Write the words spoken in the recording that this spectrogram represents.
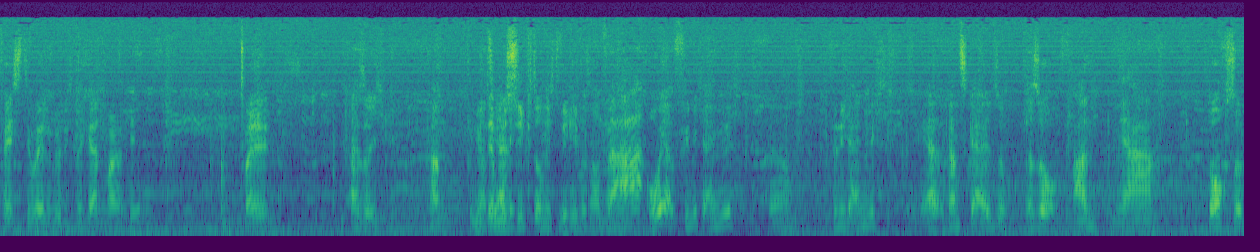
Festival würde ich mir gerne mal geben. Weil, also ich kann Mit der ehrlich- Musik doch nicht wirklich was anfangen. Na, oh ja, finde ich eigentlich, ja, finde ich eigentlich ganz geil. So, also, an, ja, doch, so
